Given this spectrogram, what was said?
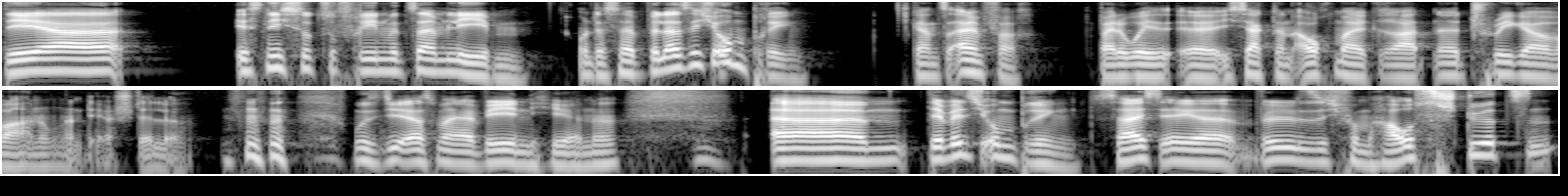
Der ist nicht so zufrieden mit seinem Leben und deshalb will er sich umbringen. Ganz einfach. By the way, äh, ich sag dann auch mal gerade eine Triggerwarnung an der Stelle. Muss ich dir erstmal erwähnen hier, ne? Ähm, der will sich umbringen. Das heißt, er will sich vom Haus stürzen,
